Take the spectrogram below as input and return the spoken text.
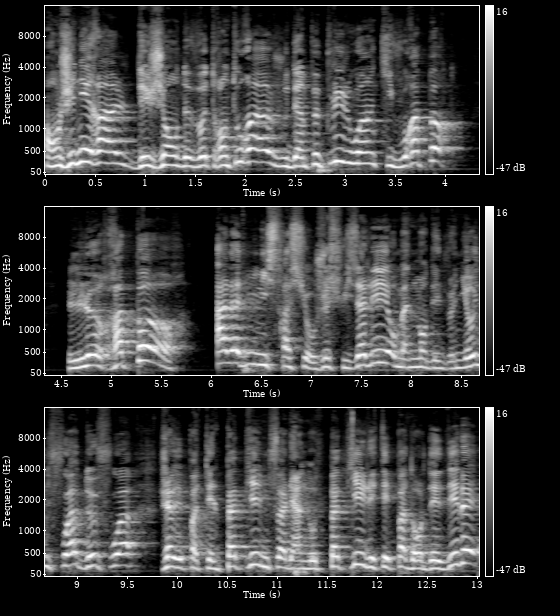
en général des gens de votre entourage ou d'un peu plus loin qui vous rapportent le rapport à l'administration. Je suis allé, on m'a demandé de venir une fois, deux fois, j'avais pas tel papier, il me fallait un autre papier, il n'était pas dans des délais.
